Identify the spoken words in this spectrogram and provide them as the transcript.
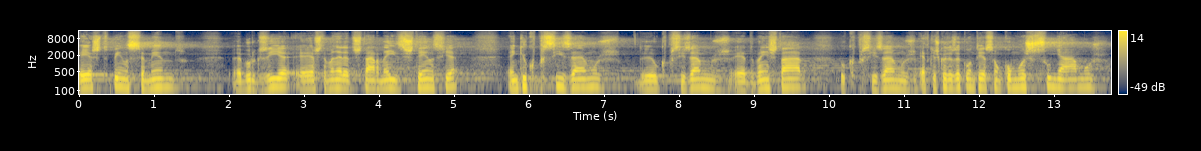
é este pensamento, a burguesia é esta maneira de estar na existência em que o que precisamos, o que precisamos é de bem-estar, o que precisamos é de que as coisas aconteçam como as sonhamos,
